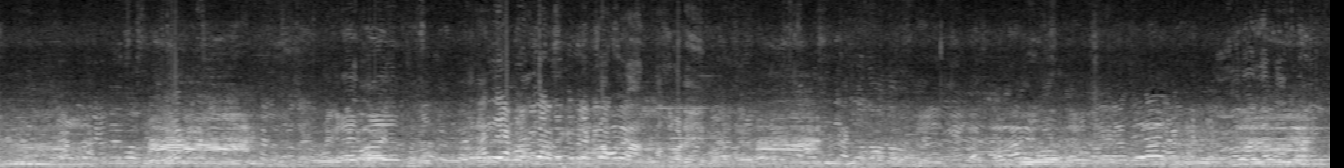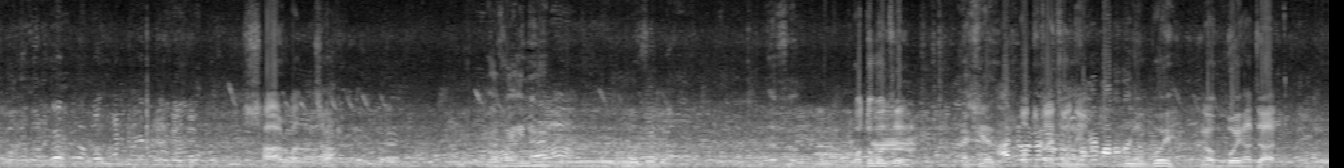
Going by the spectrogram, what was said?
ষাড় বাচ্চা। কত বলছেন? কত চাইছে উনি? নব্বই। নব্বই হাজার।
